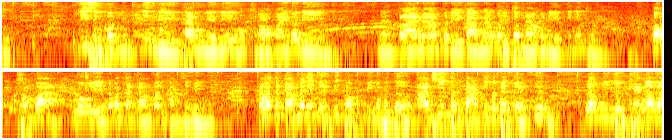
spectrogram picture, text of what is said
สุข 20 คนยิ่งดี ถ้าโรงเรียนนี้ต่อไปก็ดีนะปลายน้ำก็ดีกลางน้ำก็ดีต้นน้ำก็ดีที่นี่ถูกก็คำว่าโรงเรียนนวัตกรรมบ้านคำสมิง นวัตกรรมไม่ได้เกิดขึ้นเพราะมีคอมพิวเตอร์ อาชีพต่างๆที่มันจะเกิดขึ้น เรามีจุดแข็งอะไร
